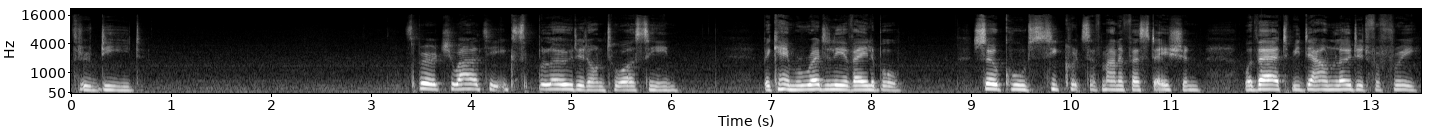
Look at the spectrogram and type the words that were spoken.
through deed. Spirituality exploded onto our scene, became readily available so called secrets of manifestation were there to be downloaded for free.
